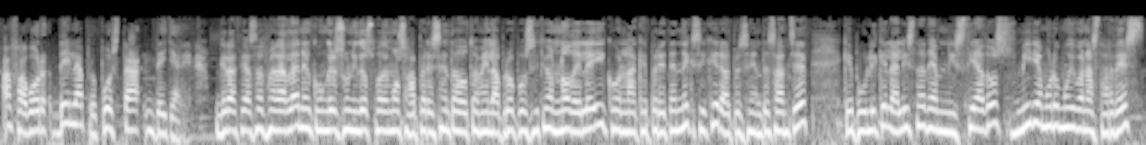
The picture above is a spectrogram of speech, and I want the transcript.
a favor de la propuesta de Llarena. Gracias, Esmeralda. En el Congreso Unidos Podemos ha presentado también la proposición no de ley con la que pretende exigir al presidente Sánchez que publique la lista de amnistiados. Miriam Muro, muy buenas tardes.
